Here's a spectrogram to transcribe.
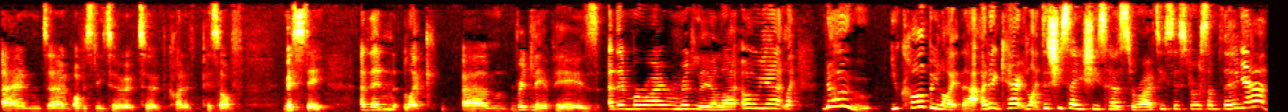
and um, obviously to to kind of piss off Misty, and then like um, Ridley appears, and then Mariah and Ridley are like, "Oh yeah, like no, you can't be like that. I don't care." Like, does she say she's her sorority sister or something? Yeah,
